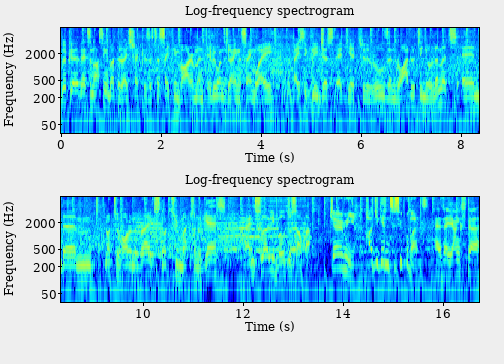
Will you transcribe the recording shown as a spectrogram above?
Look, uh, that's a nice thing about the racetrack because it's a safe environment. Everyone's going the same way. Basically, just adhere to the rules and ride within your limits, and um, not too hard on the brakes, not too much on the gas, and slowly build yourself up. Jeremy, how'd you get into superbikes? As a youngster,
